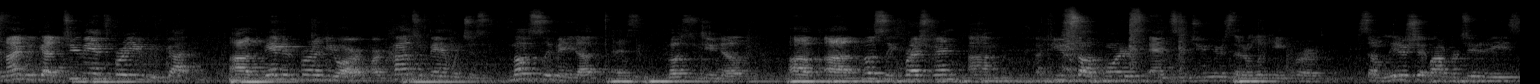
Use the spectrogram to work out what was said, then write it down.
Tonight we've got two bands for you. We've got uh, the band in front of you, our, our concert band, which is mostly made up, as most of you know, of uh, mostly freshmen, um, a few sophomores, and some juniors that are looking for some leadership opportunities,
